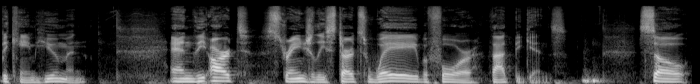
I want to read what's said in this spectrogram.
became human. And the art, strangely, starts way before that begins. So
